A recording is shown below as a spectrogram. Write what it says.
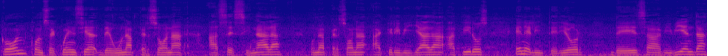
con consecuencia de una persona asesinada, una persona acribillada a tiros en el interior de esa vivienda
